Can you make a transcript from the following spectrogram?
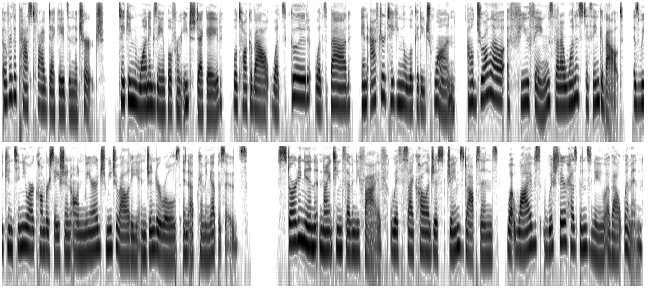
over the past five decades in the church. Taking one example from each decade, we'll talk about what's good, what's bad, and after taking a look at each one, I'll draw out a few things that I want us to think about as we continue our conversation on marriage, mutuality, and gender roles in upcoming episodes. Starting in 1975 with psychologist James Dobson's What Wives Wish Their Husbands Knew About Women.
